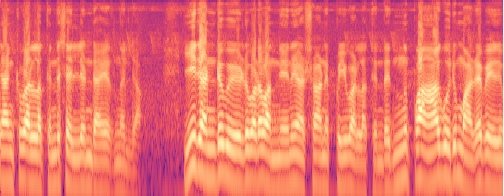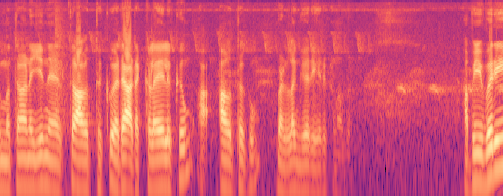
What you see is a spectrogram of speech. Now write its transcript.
ഞങ്ങൾക്ക് വെള്ളത്തിന്റെ ശല്യം ഉണ്ടായിരുന്നില്ല ഈ രണ്ട് വീട് ഇവിടെ വന്നതിന് ശേഷമാണ് ഇപ്പോൾ ഈ വെള്ളത്തിന്റെ ഇന്നിപ്പോൾ ആകെ ഒരു മഴ പെയ്യുമ്പോഴാണ് ഈ നേരത്തെ അകത്തേക്ക് വരെ അടുക്കളയിലേക്കും അകത്തേക്കും വെള്ളം കയറിയിരിക്കുന്നത്. അപ്പോൾ ഇവർ ഈ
